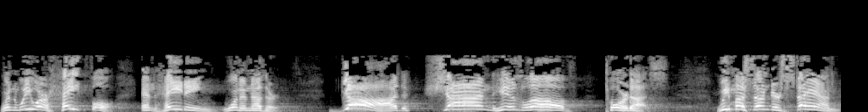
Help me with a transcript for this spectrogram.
when we were hateful and hating one another, God shined His love toward us. We must understand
